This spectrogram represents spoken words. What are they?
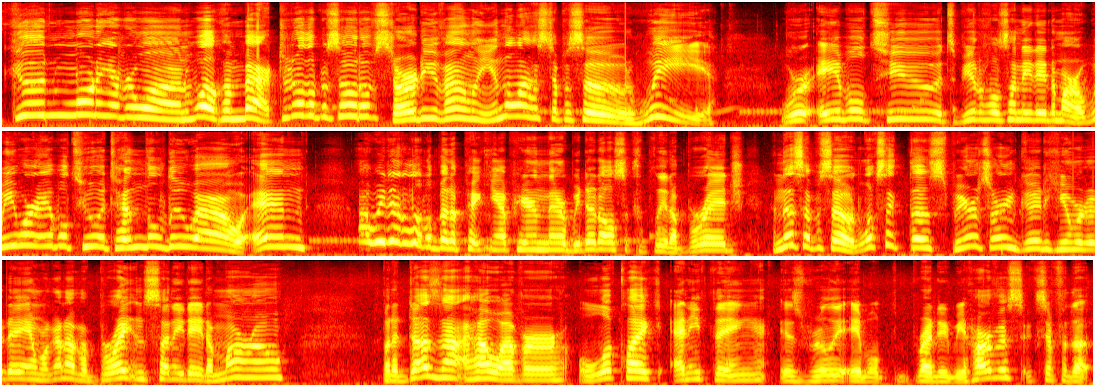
Good morning, everyone! Welcome back to another episode of Stardew Valley. In the last episode, we were able to, it's a beautiful sunny day tomorrow, we were able to attend the luau, and uh, we did a little bit of picking up here and there. We did also complete a bridge. In this episode, looks like the spirits are in good humor today, and we're going to have a bright and sunny day tomorrow. But it does not, however, look like anything is really able, ready to be harvested, except for the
